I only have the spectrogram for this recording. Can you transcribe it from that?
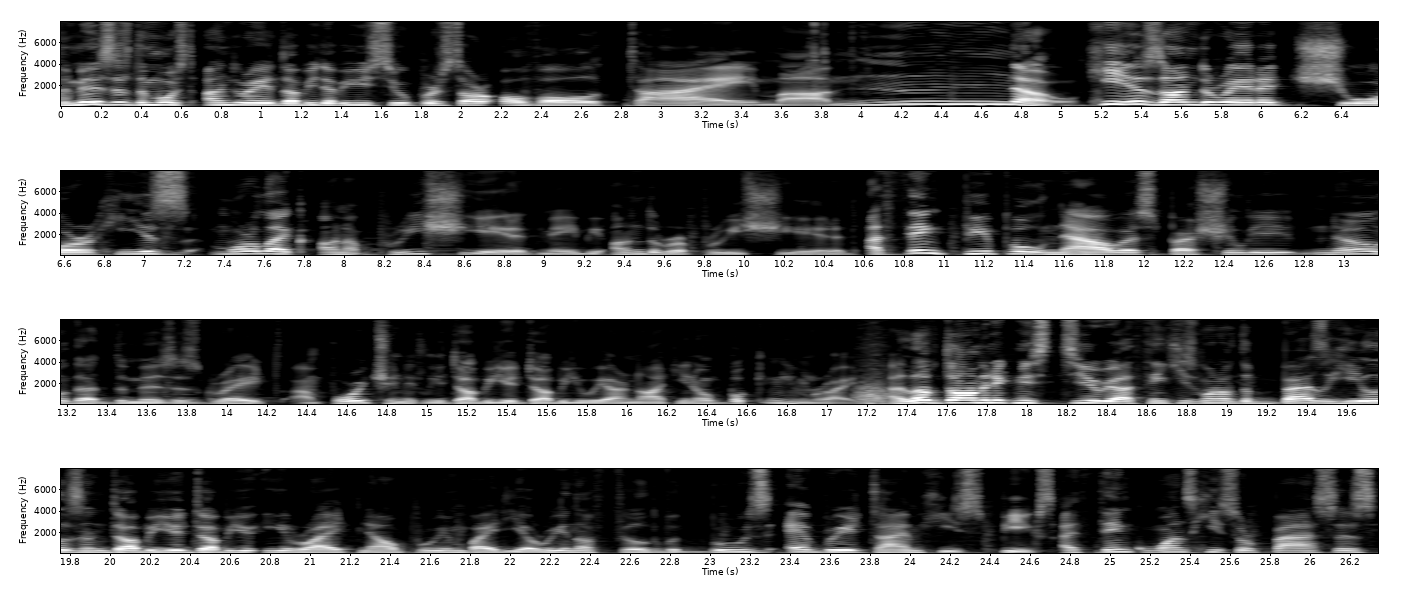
The Miz is the most underrated WWE superstar of all time. Uh, no. He is underrated, sure. He is more like unappreciated, maybe underappreciated. I think people now especially know that The Miz is great. Unfortunately, WWE are not, you know, booking him right. I love Dominik Mysterio, I think he's one of the best heels in WWE right now, proven by the arena filled with boos every time he speaks. I think once he surpasses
